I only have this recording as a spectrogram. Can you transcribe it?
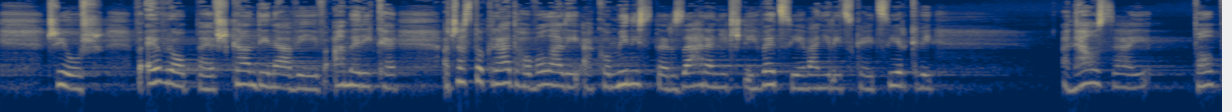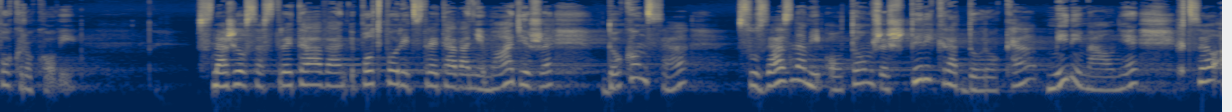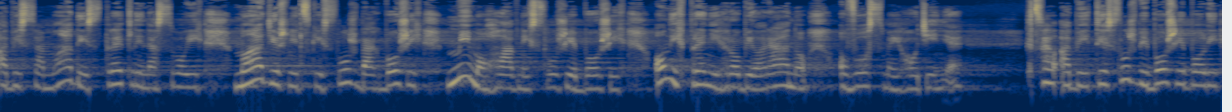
či už v Európe, v Škandinávii, v Amerike. A častokrát ho volali ako minister zahraničných vecí Evanilickej církvy. A naozaj bol pokrokový. Snažil sa podporiť stretávanie mládeže, dokonca sú záznamy o tom, že štyrikrát do roka minimálne chcel, aby sa mladí stretli na svojich mládežnických službách Božích mimo hlavných služieb Božích. On ich pre nich robil ráno o 8 hodine. Chcel, aby tie služby Božie boli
